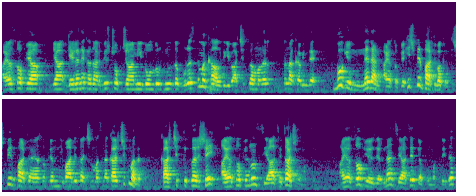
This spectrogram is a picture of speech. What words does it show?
Ayasofya'ya gelene kadar birçok camiyi doldurduğunuzda burası mı kaldı gibi açıklamaların akabinde bugün neden Ayasofya? Hiçbir parti bakın hiçbir parti Ayasofya'nın ibadete açılmasına karşı çıkmadı. Karşı çıktıkları şey Ayasofya'nın siyasete açılması. Ayasofya üzerinden siyaset yapılmasıydı.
